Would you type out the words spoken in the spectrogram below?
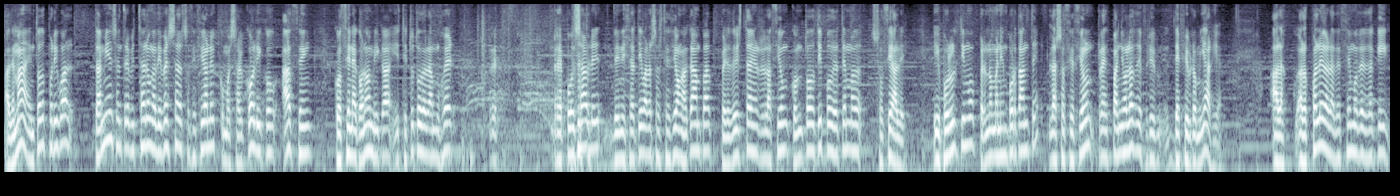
Además, en todos por igual, también se entrevistaron a diversas asociaciones como Exalcohólico, ACEN, Cocina Económica, Instituto de la Mujer, Re- responsable de iniciativa de la Asociación Acampa, periodistas en relación con todo tipo de temas sociales. Y por último, pero no menos importante, la Asociación Red Española de Fibromialgia, a, los cuales agradecemos desde aquí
